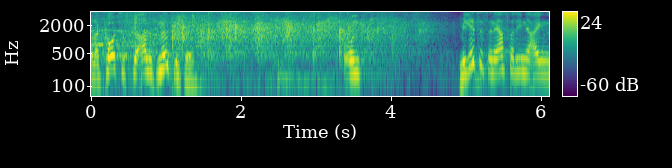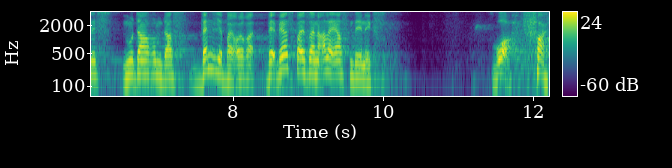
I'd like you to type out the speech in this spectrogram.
oder Coaches für alles Mögliche. Und mir geht es jetzt in erster Linie eigentlich nur darum, dass, wenn ihr bei eurer, wer, wer ist bei seiner allerersten DNX? Boah, fuck.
